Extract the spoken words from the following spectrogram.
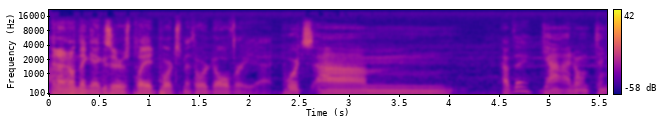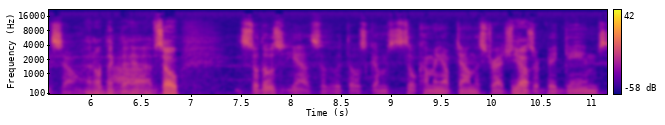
And I Uh, don't think Exeter has played Portsmouth or Dover yet. Ports. Um, Have they? yeah, I don't think so. I don't think they Um, have. So So those, yeah. So with those comes still coming up down the stretch, Yep. those are big games.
